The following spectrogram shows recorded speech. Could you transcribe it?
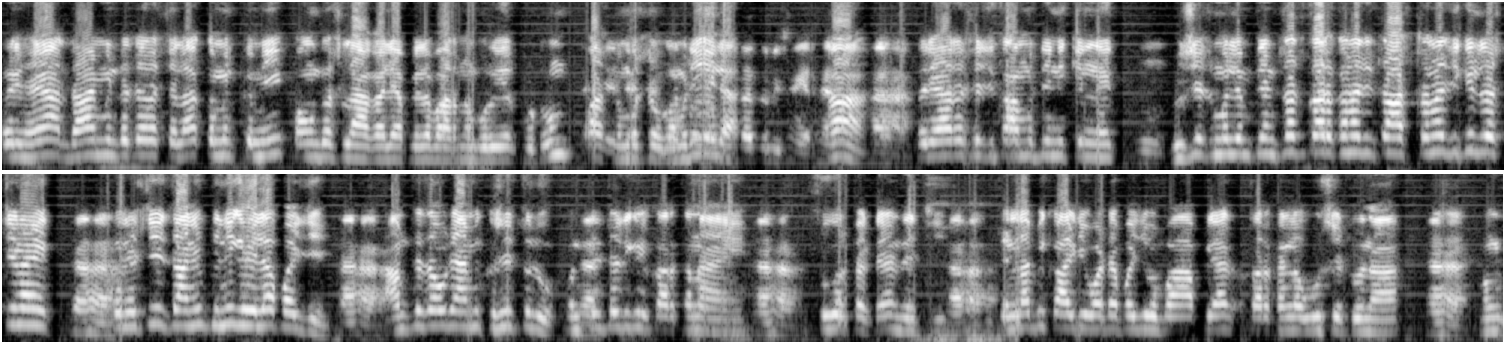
तर ह्या दहा मिनिटाच्या रस्त्याला कमीत कमी पाऊन तास लागले आपल्याला बारा नंबर एअरपोर्टहून पाच नंबर चौकामध्ये यायला. हा, तर ह्या रस्त्याची कामं त्यांनी केली नाहीत. विशेष म्हणजे त्यांचाच कारखाना तिथं असताना देखील रस्ते नाहीत. तर याची जाणीव त्यांनी घ्यायला पाहिजे. आमच्या जाऊ आम्ही कसे चालू पण त्यांचा देखील कारखाना आहे. शुगर फॅक्टरी आहे त्याची. त्यांना बी काळजी वाटायला पाहिजे बाबा आपल्या कारखान्याला ऊस येतो ना. मग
